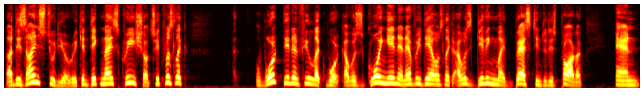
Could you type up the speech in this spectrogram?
a design studio? where We can take nice screenshots. So it was like work didn't feel like work. I was going in and every day I was like, I was giving my best into this product. And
